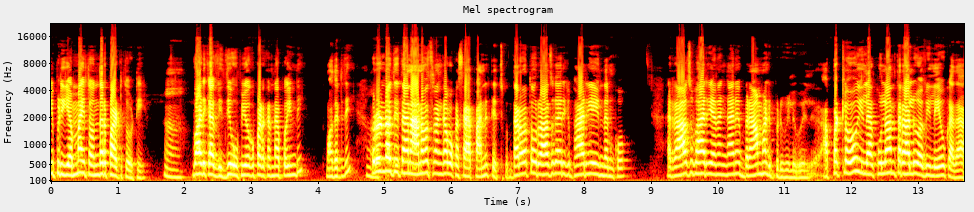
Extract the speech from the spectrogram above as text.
ఇప్పుడు ఈ అమ్మాయి తొందరపాటుతోటి వాడికి ఆ విద్య ఉపయోగపడకుండా పోయింది? మొదటిది. రెండోది తను అనవసరంగా ఒక శాపాన్ని తెచ్చుకుంది. తర్వాత రాజుగారికి భార్య అయిందనుకో రాజు భార్య అనగానే బ్రాహ్మడు ఇప్పుడు వీళ్ళు వీళ్ళు. అప్పట్లో ఇలా కులాంతరాలు అవి లేవు కదా.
